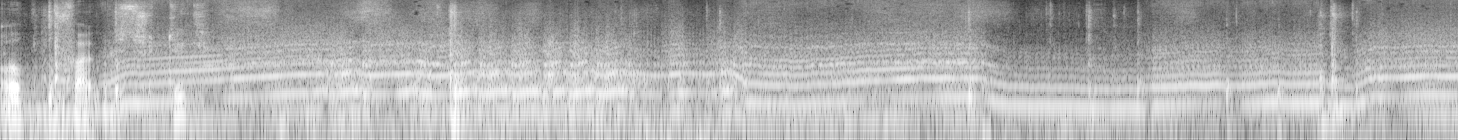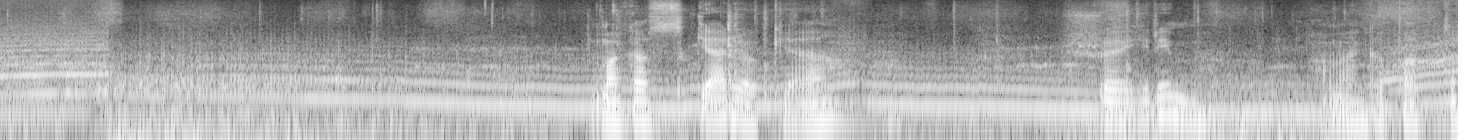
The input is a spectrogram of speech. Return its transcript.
Hop ufak bir sürttük. Makaslık yer yok ya. Şuraya gireyim mi? Hemen kapattı.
